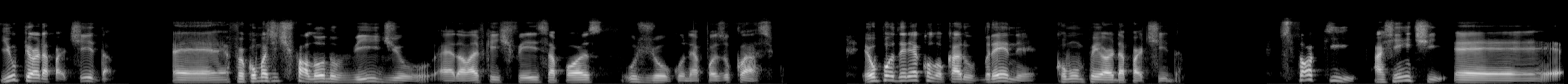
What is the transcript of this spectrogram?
E o pior da partida, é, foi como a gente falou no vídeo é, da live que a gente fez após o jogo, né? Após o clássico. Eu poderia colocar o Brenner como o pior da partida. Só que a gente. É...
